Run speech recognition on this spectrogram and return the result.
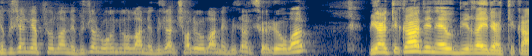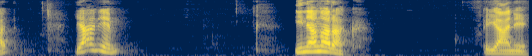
Ne güzel yapıyorlar, ne güzel oynuyorlar, ne güzel çalıyorlar, ne güzel söylüyorlar. Bir itikadin ev bir gayri itikad. Yani inanarak yani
